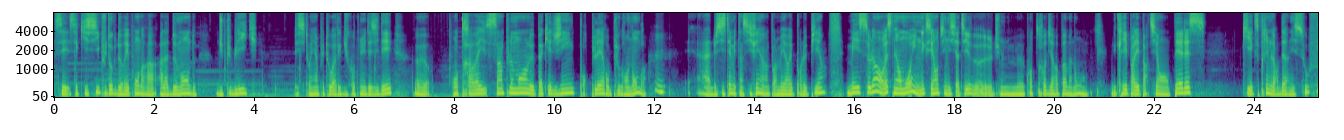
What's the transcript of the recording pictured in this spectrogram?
c'est c'est qu'ici, plutôt que de répondre à, à la demande du public, des citoyens plutôt avec du contenu et des idées, euh, on travaille simplement le packaging pour plaire au plus grand nombre. Mm. Ah, Le système est ainsi fait, hein, pour le meilleur et pour le pire. Mais cela en reste néanmoins une excellente initiative. Euh, tu ne me contrediras pas, Manon. Créée par les partis en PLS qui expriment leur dernier souffle.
